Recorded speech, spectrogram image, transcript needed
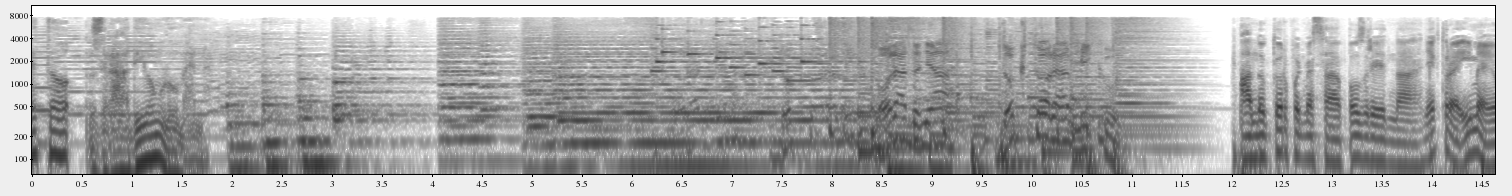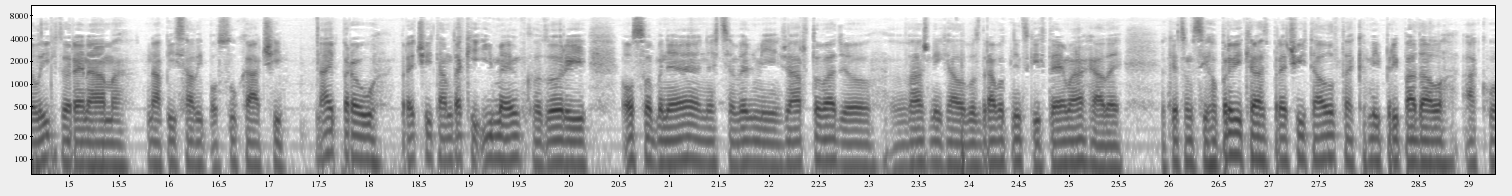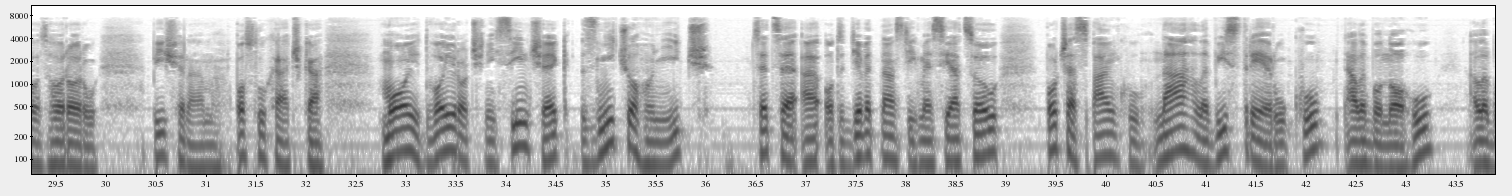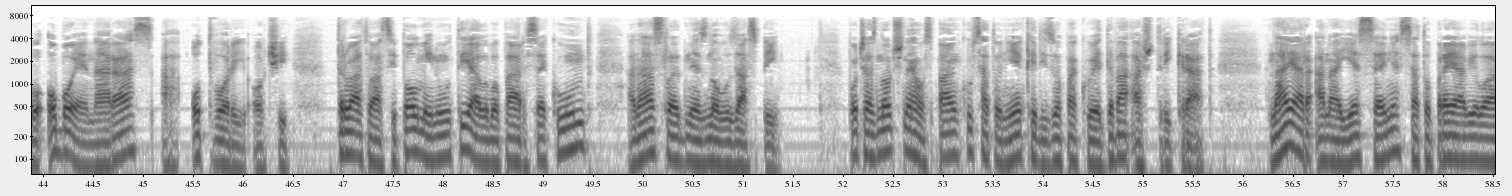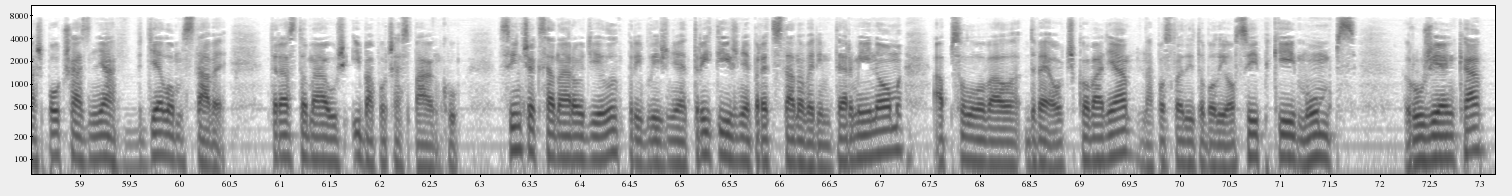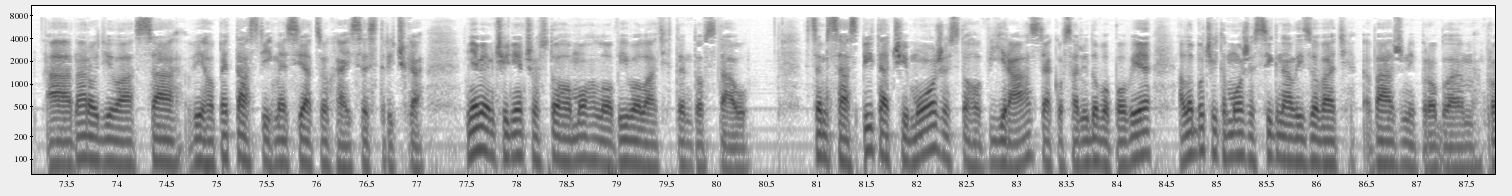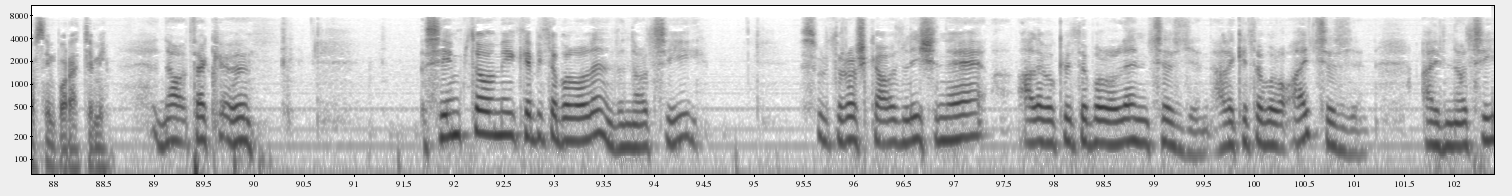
Leto s rádiom Lumen. Poradňa doktora Miku. Pán doktor, poďme sa pozrieť na niektoré e-maily, ktoré nám napísali poslucháči. Najprv prečítam taký e-mail, ktorý osobne nechcem veľmi žartovať o vážnych alebo zdravotníckých témach, ale keď som si ho prvýkrát prečítal, tak mi pripadal ako z hororu. Píše nám poslucháčka, môj dvojročný synček z ničoho nič, cca od 19 mesiacov, počas spánku náhle vystrie ruku alebo nohu, alebo oboje naraz a otvorí oči. Trvá to asi pol minúty alebo pár sekúnd a následne znovu zaspí. Počas nočného spánku sa to niekedy zopakuje 2 až 3 krát. Na jar a na jeseň sa to prejavilo až počas dňa v delom stave. Teraz to má už iba počas spánku. Synček sa narodil približne 3 týždne pred stanoveným termínom, absolvoval dve očkovania, naposledy to boli osýpky, mumps, ružienka a narodila sa v jeho 15 mesiacoch aj sestrička. Neviem, či niečo z toho mohlo vyvolať tento stav. Chcem sa spýtať, či môže z toho výrásť, ako sa ľudovo povie, alebo či to môže signalizovať vážny problém. Prosím, poradte mi. No, tak e, symptómy, keby to bolo len v noci, sú troška odlišné, alebo keby to bolo len cez deň. Ale keď to bolo aj cez deň, aj v noci,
